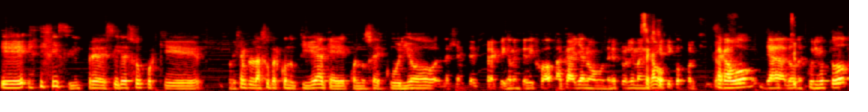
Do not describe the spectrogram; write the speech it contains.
Eh, es difícil predecir eso porque, por ejemplo, la superconductividad, que cuando se descubrió, la gente prácticamente dijo, acá ya no vamos a tener problemas energéticos porque se acabó, ya lo descubrimos todo.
